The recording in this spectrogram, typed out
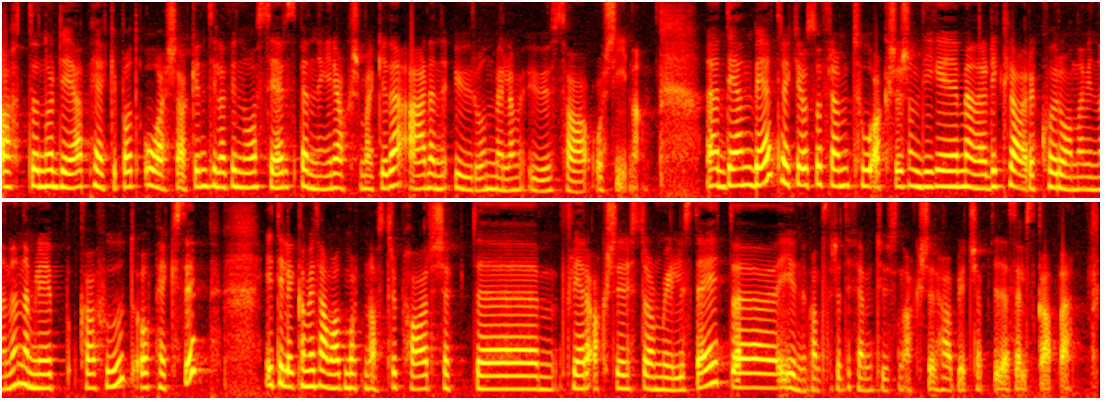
at Nordea peker på at årsaken til at vi nå ser spenninger i aksjemarkedet, er denne uroen mellom USA og Kina. Eh, DNB trekker også frem to aksjer som de mener er de klare koronavinnerne, nemlig Kahoot og Pexip. I tillegg kan vi ta med at Morten Astrup har kjøpt flere aksjer i Storm Real Estate. Eh, I underkant av 35 000 aksjer har blitt kjøpt i det selskapet.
